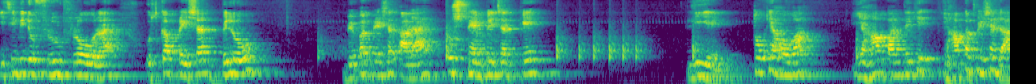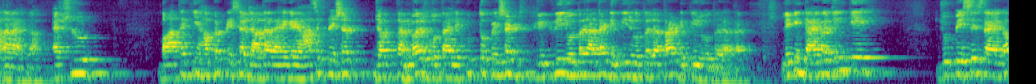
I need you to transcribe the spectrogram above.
किसी भी जो फ्लूड फ्लो हो रहा है, उसका प्रेशर बिलो वेपर प्रेशर आ जाए उस टेम्परेचर के लिए। तो क्या होगा? यहाँ पर देखिए, यहाँ पर प्रेशर ज़्यादा रहेगा। एब्सोल्यूट बात है कि यहाँ पर प्रेशर ज़्यादा रहेगा। यहाँ से प्रेशर जब कन्वर्ज होता है लिक्विड तो प्रेशर डिक्रीज होता जाता है डिक्रीज होता जाता है डिक्रीज होता जाता है। लेकिन डाइवर्जिंग के जो पेसेस रहेगा,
